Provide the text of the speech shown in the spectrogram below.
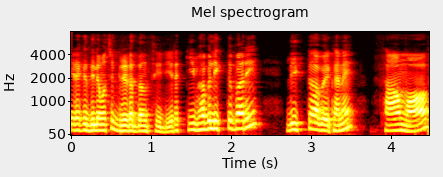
এটাকে দিলাম হচ্ছে গ্রেটার দ্যান সিডি এটা কীভাবে লিখতে পারি? লিখতে হবে এখানে sum of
